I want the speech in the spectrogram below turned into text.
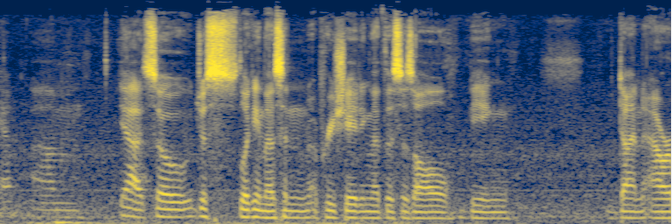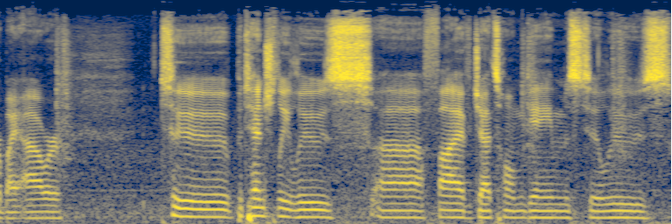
No. Um, yeah, so just looking at this and appreciating that this is all being done hour by hour, to potentially lose uh, five Jets home games, to lose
